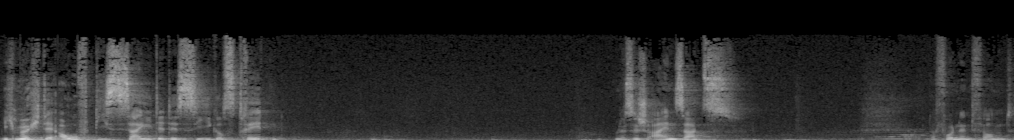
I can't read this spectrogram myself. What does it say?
Ich möchte auf die Seite des Siegers treten. Und das ist ein Satz. davon entfernt.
